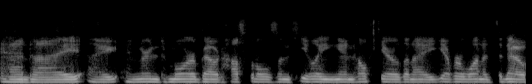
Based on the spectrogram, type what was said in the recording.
and I, I, I learned more about hospitals and healing and healthcare than I ever wanted to know.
